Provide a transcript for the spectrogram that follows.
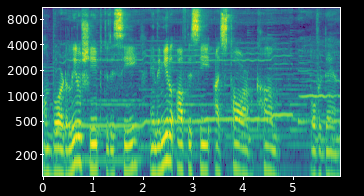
on board a little ship to the sea. In the middle of the sea, a storm come over them.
